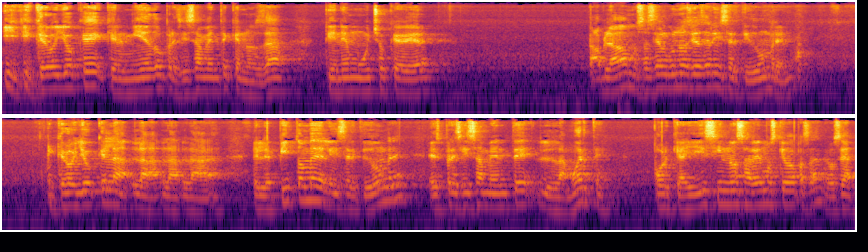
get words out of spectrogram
y, creo yo que, que, el miedo precisamente que nos da tiene mucho que ver. Hablábamos hace algunos días de la incertidumbre, ¿no? Creo yo que la, el epítome de la incertidumbre es precisamente la muerte, porque ahí sí no sabemos qué va a pasar. O sea,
